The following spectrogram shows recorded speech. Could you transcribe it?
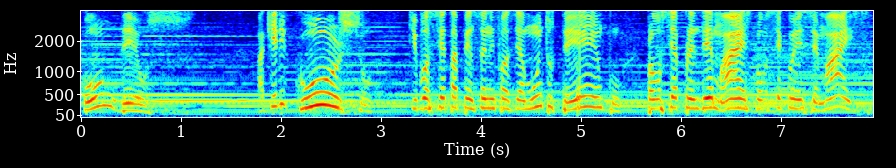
com Deus. Aquele curso que você está pensando em fazer há muito tempo, para você aprender mais, para você conhecer mais,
